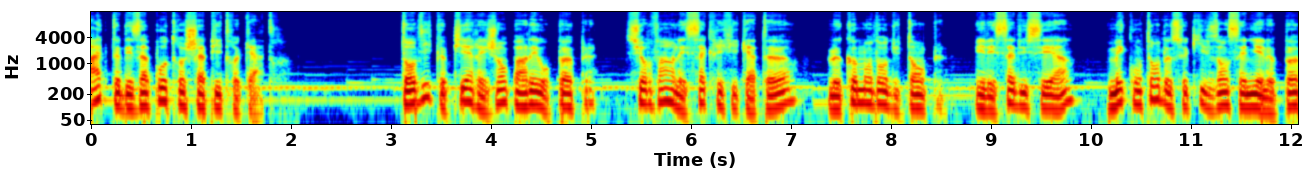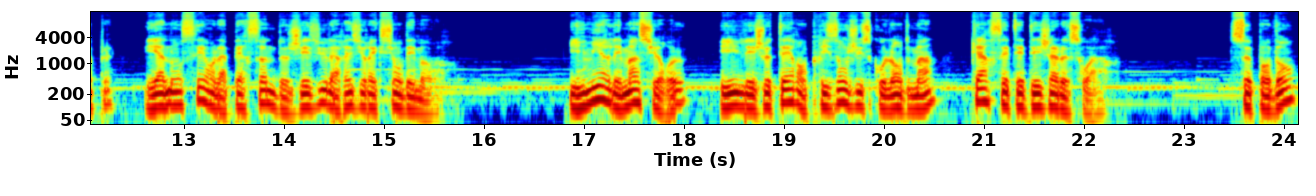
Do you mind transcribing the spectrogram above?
Actes des apôtres chapitre 4. Tandis que Pierre et Jean parlaient au peuple, survinrent les sacrificateurs, le commandant du temple, et les Sadducéens, mécontents de ce qu'ils enseignaient le peuple, et annonçaient en la personne de Jésus la résurrection des morts. Ils mirent les mains sur eux, et ils les jetèrent en prison jusqu'au lendemain, car c'était déjà le soir. Cependant,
